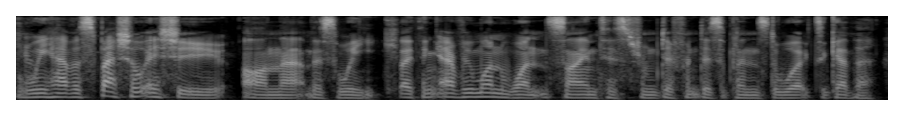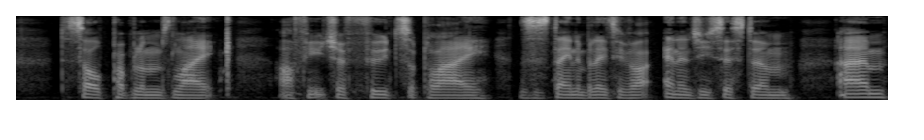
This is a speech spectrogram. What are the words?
We have a special issue on that this week. I think everyone wants scientists from different disciplines to work together to solve problems like our future food supply, the sustainability of our energy system. Um,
